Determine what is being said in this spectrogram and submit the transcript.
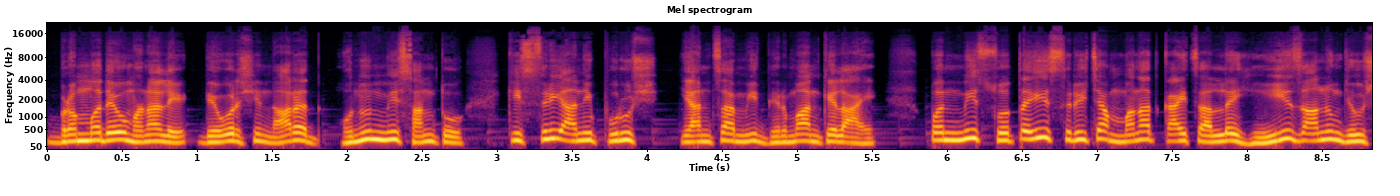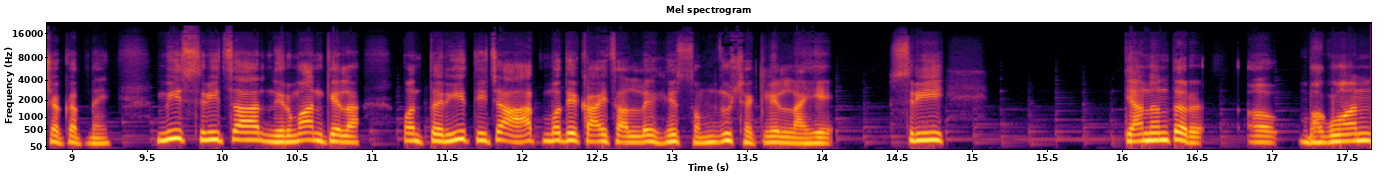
ब्रह्मदेव म्हणाले देवर्षी नारद म्हणून मी सांगतो की स्त्री आणि पुरुष यांचा मी निर्माण केला आहे. पण मी स्वतःही स्त्रीच्या मनात काय चाललंय हेही जाणून घेऊ शकत नाही. मी स्त्रीचा निर्माण केला पण तरीही तिच्या आतमध्ये काय चाललंय हे समजू शकलेलं नाही स्त्री त्यानंतर भगवान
